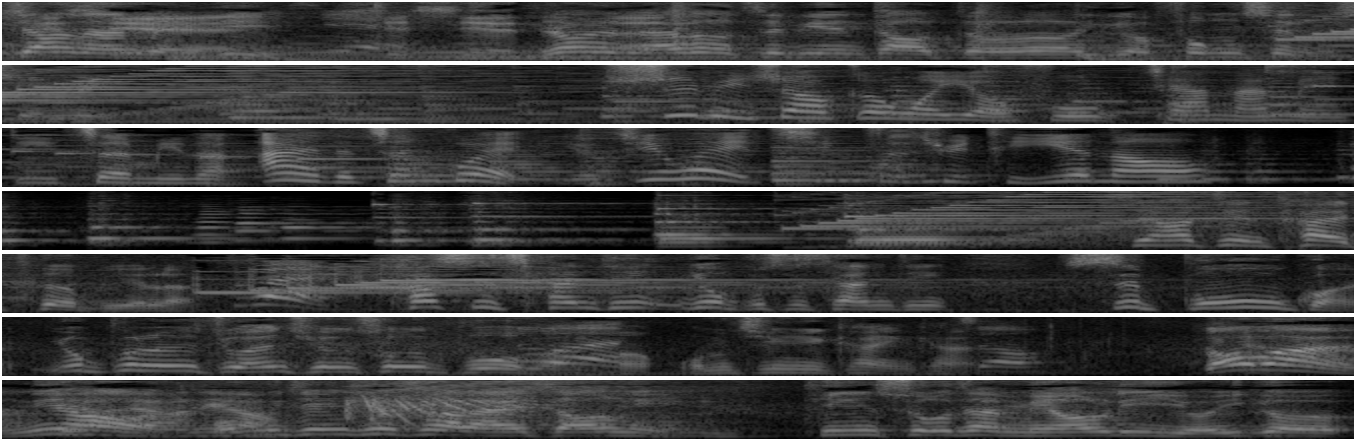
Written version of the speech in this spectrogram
迦南美地，谢谢你们让人来到这边，到得到一个丰盛的生命。施比受更为有福，迦南美地证明了爱的珍贵，有机会亲自去体验哦。家店太特别了，对，它是餐厅又不是餐厅，是博物馆又不能完全说是博物馆。我们进去看一看。走，老板你好，我们今天就是要来找你。听说在苗栗有一个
